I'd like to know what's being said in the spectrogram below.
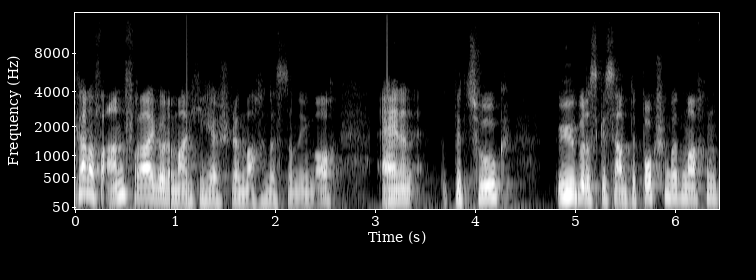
kann auf Anfrage oder manche Hersteller machen das dann eben auch einen Bezug über das gesamte Boxspringbett machen.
